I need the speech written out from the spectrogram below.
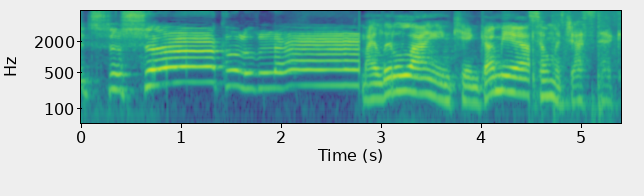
It's the circle of life. My little Lion King, come here. So majestic.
